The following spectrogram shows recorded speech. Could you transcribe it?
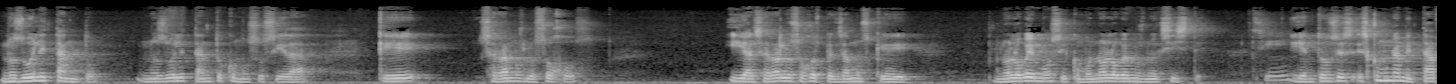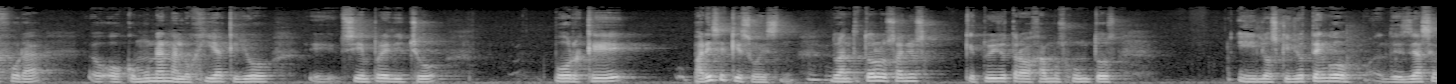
nos duele tanto, nos duele tanto como sociedad que cerramos los ojos y al cerrar los ojos pensamos que no lo vemos y como no lo vemos no existe. Y entonces es como una metáfora o, como una analogía que yo eh, siempre he dicho porque parece que eso es. Durante todos los años que tú y yo trabajamos juntos y los que yo tengo desde hace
